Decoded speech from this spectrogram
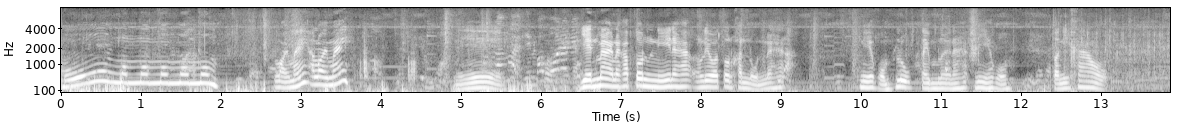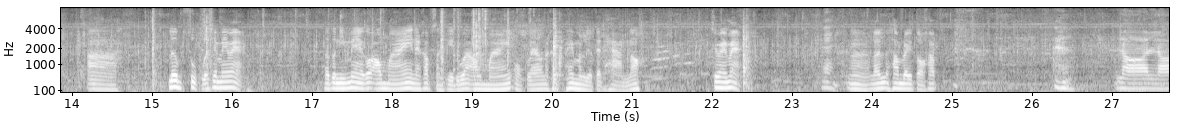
หมูมอมมอมมอมมอมมอมอร่อยไหมอร่อยไหมนี่เย็นมากนะครับ ต้นนี้นะฮะเรียกว่าต้นขนุนนะฮะนี่ครับผมลูกเต็มเลยนะฮะนี่ครับผม ตอนนี้ข้าวอ่า เริ่มสุกแล้วใช่ไหมแม่แล้วตอนนี้แม่ก็เอาไม้นะครับ สังเกตดูว่าเอาไม้ออกแล้วนะครับ ให้มันเหลือแต่ฐานเนาะใช่ไหมแม่ อะอ่าแล้วทำอะไรต่อครับ รอรอ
